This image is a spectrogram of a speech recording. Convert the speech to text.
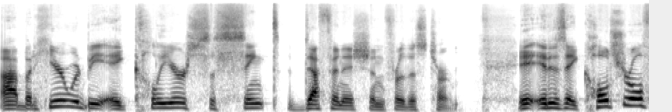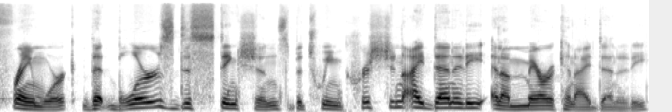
uh, but here would be a clear, succinct definition for this term. it, it is a cultural framework that blurs distinction between Christian identity and American identity,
